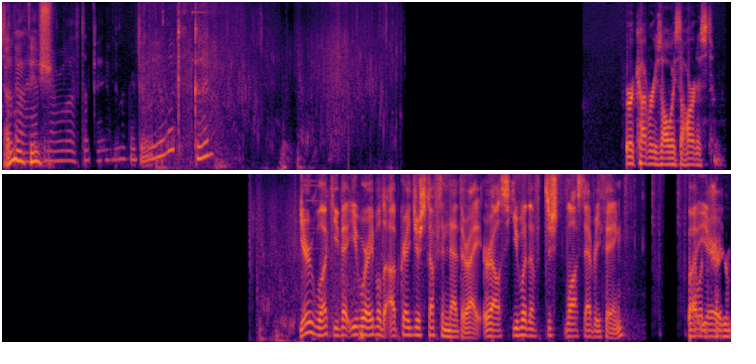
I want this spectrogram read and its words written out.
Got my fish. Okay, we're looking good. We're looking good. Recovery is always the hardest. You're lucky that you were able to upgrade your stuff to netherite, or else you would have just lost everything. That But would, you're trigger,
